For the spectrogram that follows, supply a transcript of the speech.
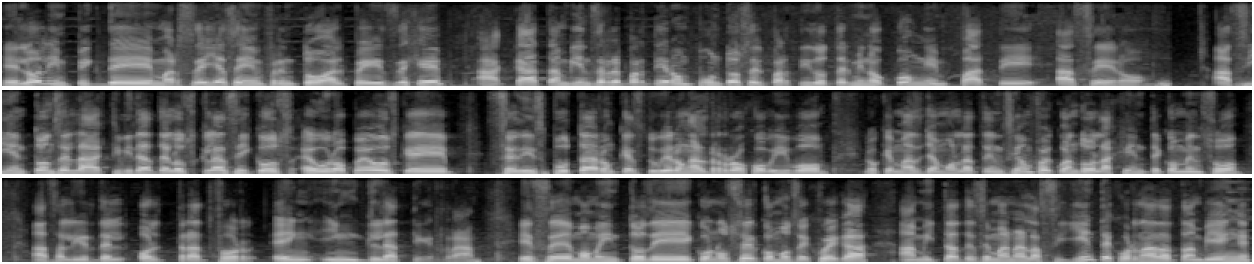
El Olympique de Marsella se enfrentó al PSG. Acá también se repartieron puntos. El partido terminó con empate a cero. Así entonces la actividad de los clásicos europeos que se disputaron, que estuvieron al rojo vivo, lo que más llamó la atención fue cuando la gente comenzó a salir del Old Trafford en Inglaterra. Es momento de conocer cómo se juega a mitad de semana la siguiente jornada también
